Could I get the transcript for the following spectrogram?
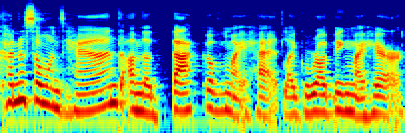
kind of someone's hand on the back of my head, like rubbing my hair.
